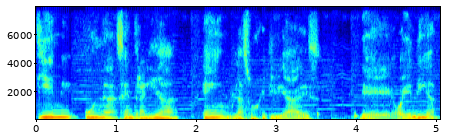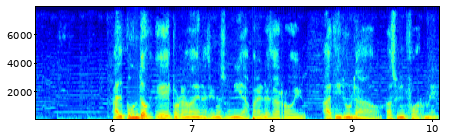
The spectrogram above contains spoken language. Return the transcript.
tiene una centralidad en las subjetividades de hoy en día. Al punto que el Programa de Naciones Unidas para el Desarrollo ha titulado a su informe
